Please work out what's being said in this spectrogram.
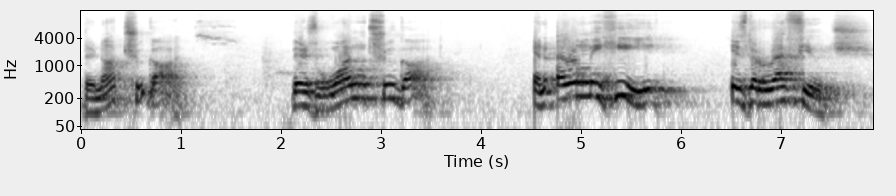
They're not true gods. There's one true God. And only He is the refuge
